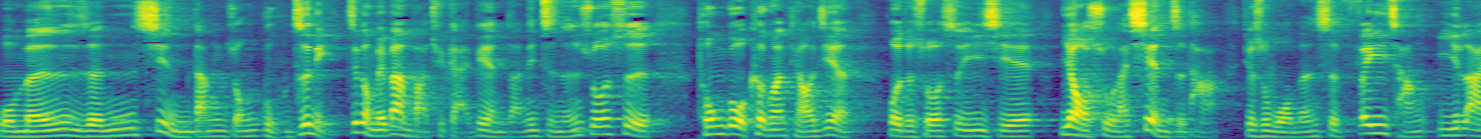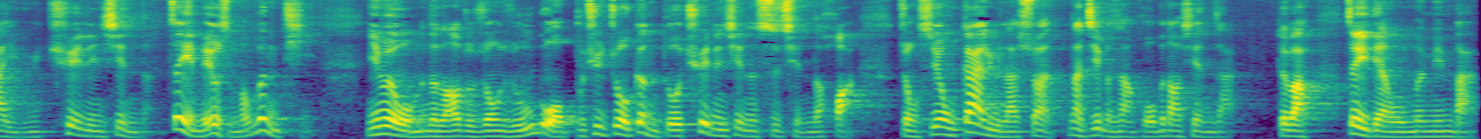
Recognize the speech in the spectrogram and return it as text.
我们人性当中骨子里这个没办法去改变的，你只能说是通过客观条件或者说是一些要素来限制它，就是我们是非常依赖于确定性的，这也没有什么问题。因为我们的老祖宗如果不去做更多确定性的事情的话，总是用概率来算，那基本上活不到现在。对吧？这一点我们明白。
